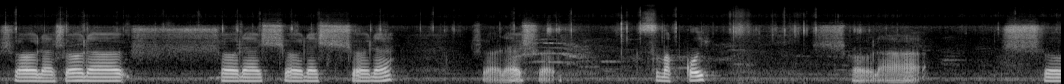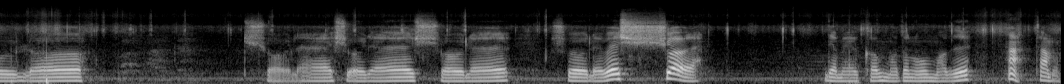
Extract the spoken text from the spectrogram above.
şöyle şöyle şöyle şöyle şöyle şöyle şöyle slap koy. Şöyle şöyle şöyle şöyle şöyle şöyle ve şöyle demeye kalmadan olmadı. Ha tamam.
